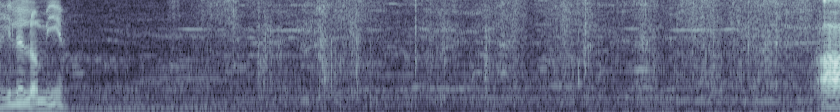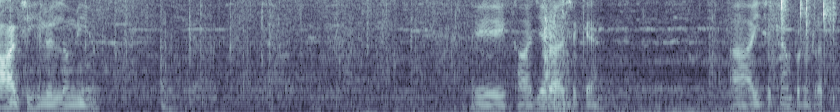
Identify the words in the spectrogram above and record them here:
Sigilo es lo mío. Ah, el sigilo es lo mío. Eh, caballero, ahí se quedan. Ahí se quedan por un ratito.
